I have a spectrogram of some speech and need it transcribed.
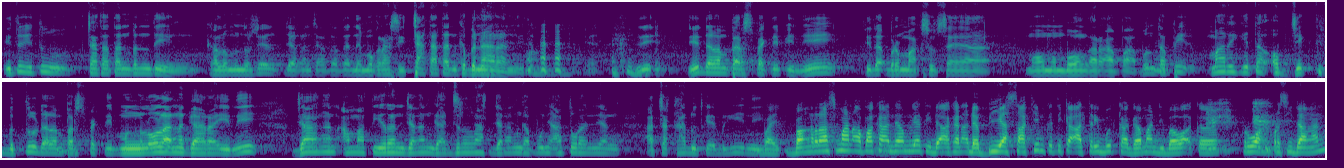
Itu itu catatan penting. Kalau menurut saya jangan catatan demokrasi, catatan kebenaran gitu. Ya. Jadi, jadi dalam perspektif ini tidak bermaksud saya mau membongkar apa pun, tapi mari kita objektif betul dalam perspektif mengelola negara ini. Jangan amatiran, jangan nggak jelas, jangan nggak punya aturan yang acak kadut kayak begini. Baik, Bang Rasman, apakah Anda melihat tidak akan ada bias hakim ketika atribut keagamaan dibawa ke ruang persidangan?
